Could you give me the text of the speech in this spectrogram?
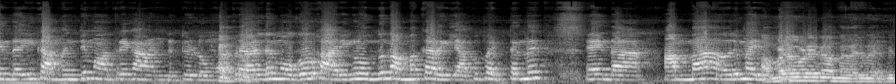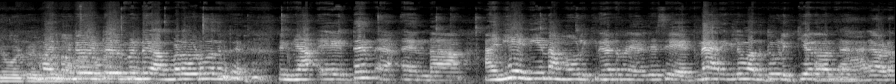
എന്താ ഈ കമന്റ് മാത്രമേ കണ്ടിട്ടുള്ളൂ. മൂപ്പരാളുടെ മുഖവും കാര്യങ്ങളും ഒന്നും നമുക്കറിയില്ല അപ്പൊ പെട്ടെന്ന് എന്താ അമ്മ ഒരു മരുപ്പിന് പോയിട്ട് വരുമ്പോ മരുന്നിന് കൂടെ വരുമ്പോണ്ട് നമ്മുടെ കൂടെ വന്നിട്ട് ഞാൻ ഏട്ടൻ എന്താ അനി അനിയെ നമ്മ വിളിക്കുന്നതായിട്ട് പറയാം വിചാരിച്ചു ഏട്ടനെ ആരെങ്കിലും വന്നിട്ട് വിളിക്കുകയാണ് പറഞ്ഞത് ഞാനവിടെ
